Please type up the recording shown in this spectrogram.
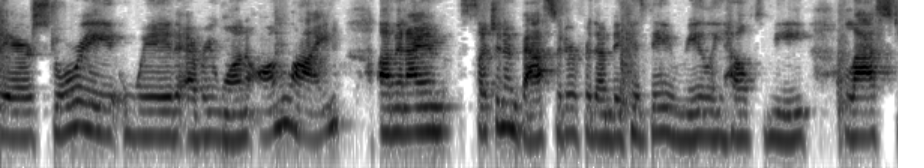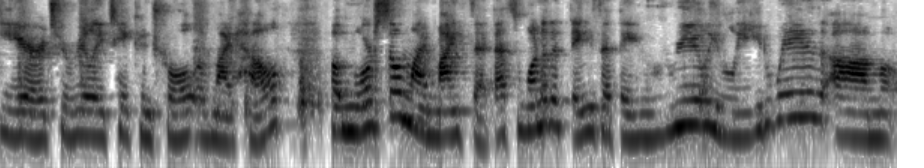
their story with everyone online. Um, and I am such an ambassador for them because they really helped me last year to really take control of my health, but more so my mindset. That's one of the things that they really lead with um,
